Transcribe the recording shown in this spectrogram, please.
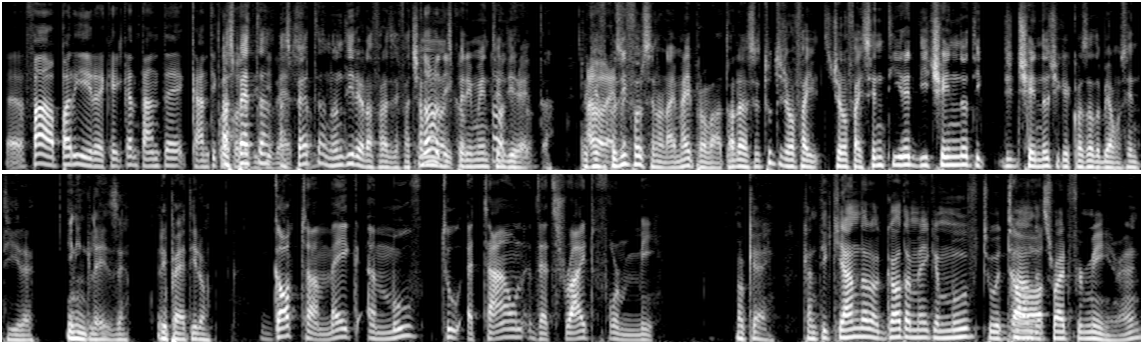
eh, fa apparire che il cantante canti qualcosa Aspetta, di diverso. aspetta, non dire la frase, facciamo un dico, esperimento in dico. diretta. Perché Allora, così beh. forse non l'hai mai provato. Allora, se tu ce lo fai, ce lo fai sentire dicendoti, dicendoci che cosa dobbiamo sentire in inglese. Ripetilo. Gotta make a move to a town that's right for me. Ok. Canticchiandolo, gotta make a move to a town Got- that's right for me, right?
